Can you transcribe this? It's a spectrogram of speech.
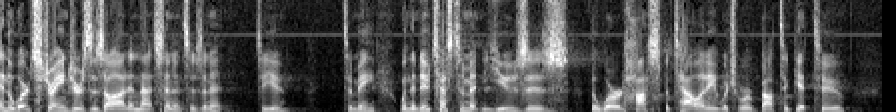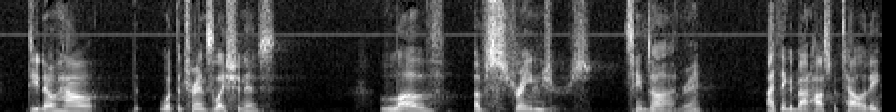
And the word strangers is odd in that sentence, isn't it? To you? To me? When the New Testament uses the word hospitality, which we're about to get to, do you know how what the translation is? Love of strangers. Seems odd, right? I think about hospitality.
